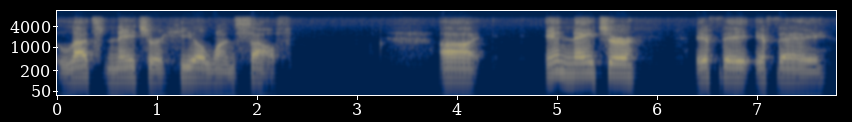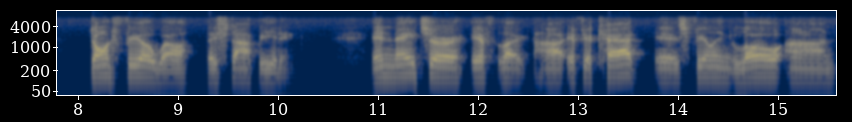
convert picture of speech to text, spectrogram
lets nature heal oneself. Uh, in nature, if they if they don't feel well, they stop eating. In nature, if like uh, if your cat is feeling low on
